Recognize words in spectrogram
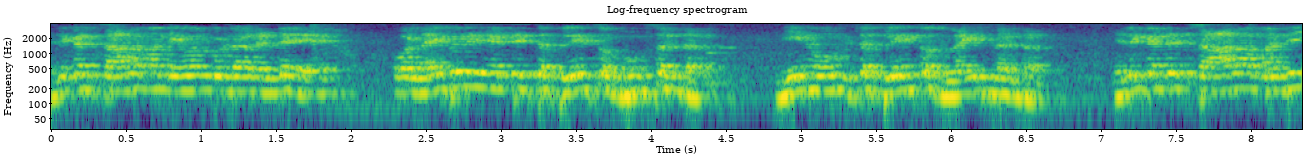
ఎందుకంటే చాలా మంది ఏమనుకుంటారంటే ఓ లైబ్రరీ అంటే it's a place of books అంటారు. నేను it's a place of lifes అంటారు. ఎందుకంటే చాలా మంది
